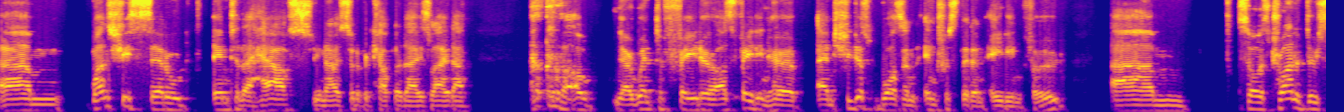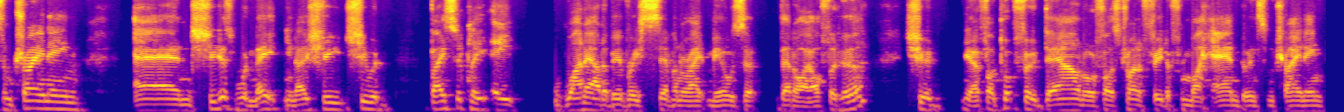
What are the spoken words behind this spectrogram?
um, once she settled into the house, you know, sort of a couple of days later, I you know, went to feed her. I was feeding her, and she just wasn't interested in eating food. Um, so I was trying to do some training, and she just wouldn't eat. You know, she she would basically eat one out of every seven or eight meals that that I offered her should, you know, if I put food down or if I was trying to feed her from my hand doing some training,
